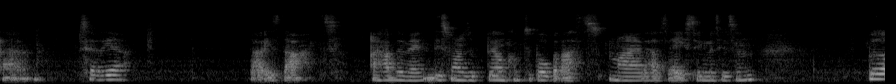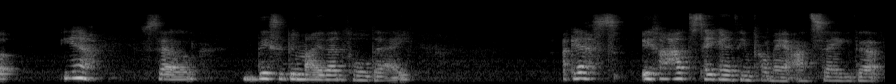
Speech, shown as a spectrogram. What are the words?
um, so yeah that is that I have them in. This one is a bit uncomfortable but that's my other has astigmatism. But yeah. So this has been my eventful day. I guess if I had to take anything from it I'd say that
